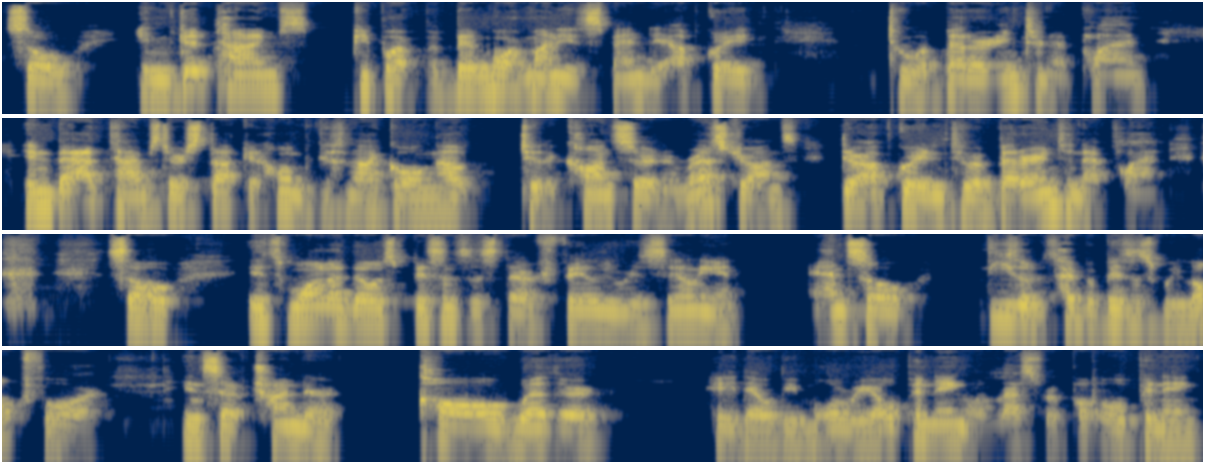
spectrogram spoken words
So, in good times, people have a bit more money to spend, they upgrade to a better internet plan in bad times, they're stuck at home because not going out to the concert and restaurants. They're upgrading to a better internet plan. so it's one of those businesses that are fairly resilient. And so these are the type of business we look for instead of trying to call whether, hey, there will be more reopening or less reopening.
